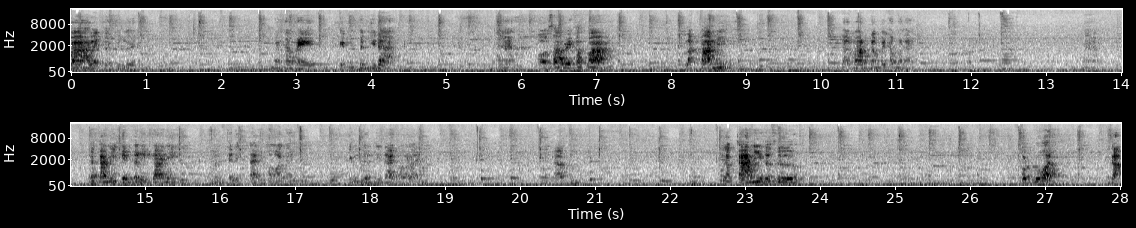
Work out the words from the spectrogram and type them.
ฟ้าอะไรเกิดขึ้นเลย มันทำไมเข็มเคลื่อนที่ได้นะฮะขอทราบไหมครับว่า หลักการนี้ สามารถนำไปทำอะไร และการที่เข็มกระดิกได้นี่มันกระดิกได้เพราะอะไรที่มันเคลื่อนที่ได้เพราะอะไรนะครับ หลักการนี้ก็คือกดลวดกับ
